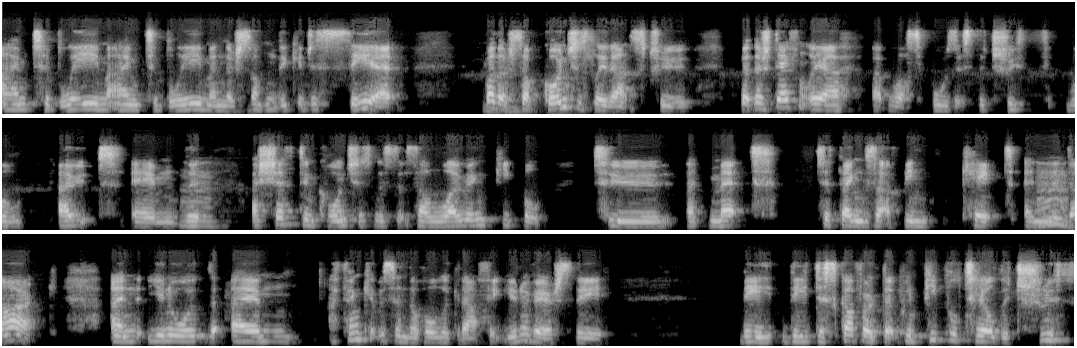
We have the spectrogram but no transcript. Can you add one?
I'm to blame, I'm to blame, and there's something they could just say it, whether mm-hmm. subconsciously that's true. But there's definitely a, well, I suppose it's the truth will out, um, the, mm. a shift in consciousness that's allowing people to admit to things that have been kept in mm. the dark. And you know, um, I think it was in the holographic universe they they they discovered that when people tell the truth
